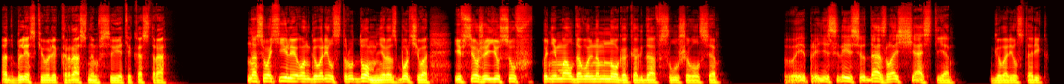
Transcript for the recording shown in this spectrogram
отблескивали красным в свете костра. На суахили он говорил с трудом, неразборчиво, и все же Юсуф понимал довольно много, когда вслушивался. «Вы принесли сюда злосчастье», — говорил старик.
